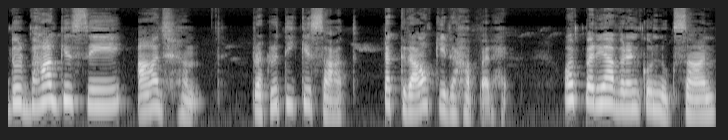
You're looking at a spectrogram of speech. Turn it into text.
दुर्भाग्य से आज हम प्रकृति के साथ टकराव की राह पर है और पर्यावरण को नुकसान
